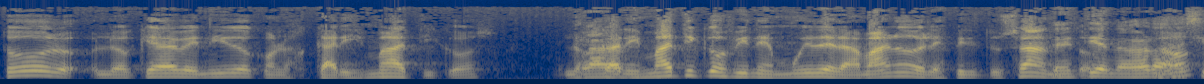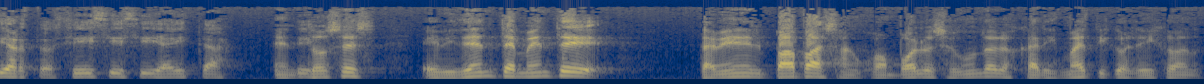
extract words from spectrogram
todo lo que ha venido con los carismáticos, los carismáticos vienen muy de la mano del Espíritu Santo. Te entiendo, es verdad, es cierto. Sí, sí, sí, ahí está. Entonces, evidentemente, también el Papa San Juan Pablo II a los carismáticos le dijo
